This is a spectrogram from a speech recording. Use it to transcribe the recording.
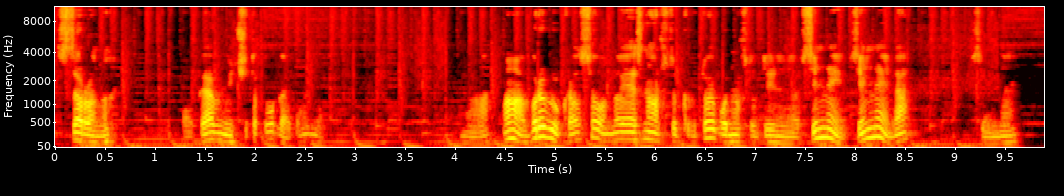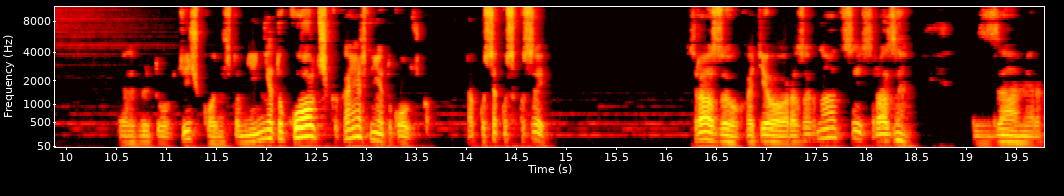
в сторону. Так, мне что-то плагает а, а. Вырубил кроссовок но я знал что крутой потому что ты сильный сильный да сильный я заберу эту птичку потому что мне нету колчика конечно нету колчика так кусай кусай кусай сразу хотел разогнаться и сразу замер.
